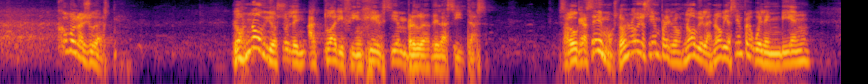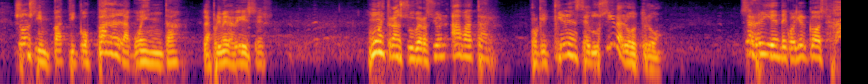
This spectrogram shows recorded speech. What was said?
¿Cómo lo ayudas? Los novios suelen actuar y fingir siempre durante las citas. Es algo que hacemos. Los novios siempre, los novios, las novias siempre huelen bien, son simpáticos, pagan la cuenta las primeras veces muestran su versión avatar, porque quieren seducir al otro. Se ríen de cualquier cosa.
